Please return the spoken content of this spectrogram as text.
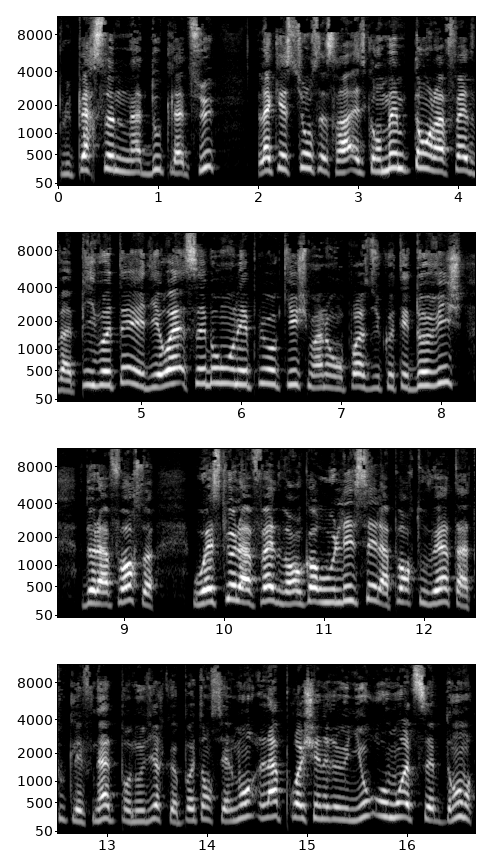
plus personne n'a doute là-dessus. La question, ce sera, est-ce qu'en même temps, la Fed va pivoter et dire, ouais, c'est bon, on n'est plus au quiche, maintenant on passe du côté de viche de la force, ou est-ce que la Fed va encore vous laisser la porte ouverte à toutes les fenêtres pour nous dire que potentiellement, la prochaine réunion, au mois de septembre,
